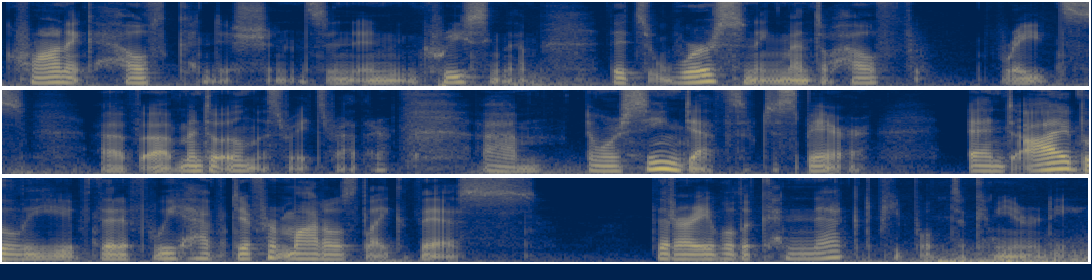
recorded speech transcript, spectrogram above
chronic health conditions and, and, increasing them, that's worsening mental health rates, of uh, mental illness rates, rather. Um, and we're seeing deaths of despair. And I believe that if we have different models like this that are able to connect people to community,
